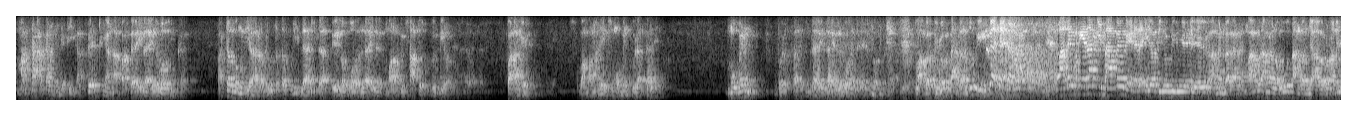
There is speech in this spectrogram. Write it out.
masa akan menjadi kafir dengan apa la ilaha juga? Padahal wong ziarah itu tetap la ilaha illallah la ilaha malah satu begitu Paham ya? Wamangane itu momen bolak balik. Momen bolak balik. Dari dari luar. Wabah bingung tak bantu paling pengira kita apa kayak ada iya bingung-bingung dhewe amen bakal aku ora melu utang kon ning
